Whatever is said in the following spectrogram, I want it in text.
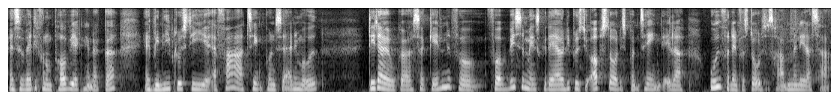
altså hvad det er for nogle påvirkninger, der gør, at vi lige pludselig erfarer ting på en særlig måde det, der jo gør sig gældende for, for visse mennesker, det er jo lige pludselig opstår det spontant, eller uden for den forståelsesramme, man ellers har.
